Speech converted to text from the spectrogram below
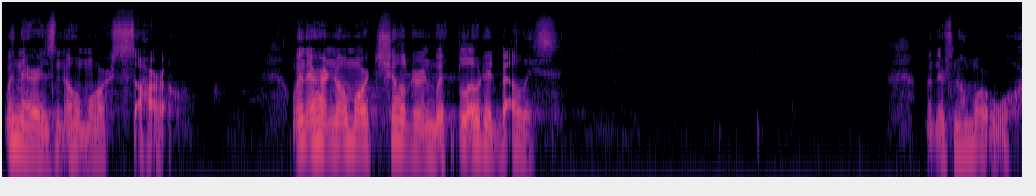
When there is no more sorrow, when there are no more children with bloated bellies, when there's no more war,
